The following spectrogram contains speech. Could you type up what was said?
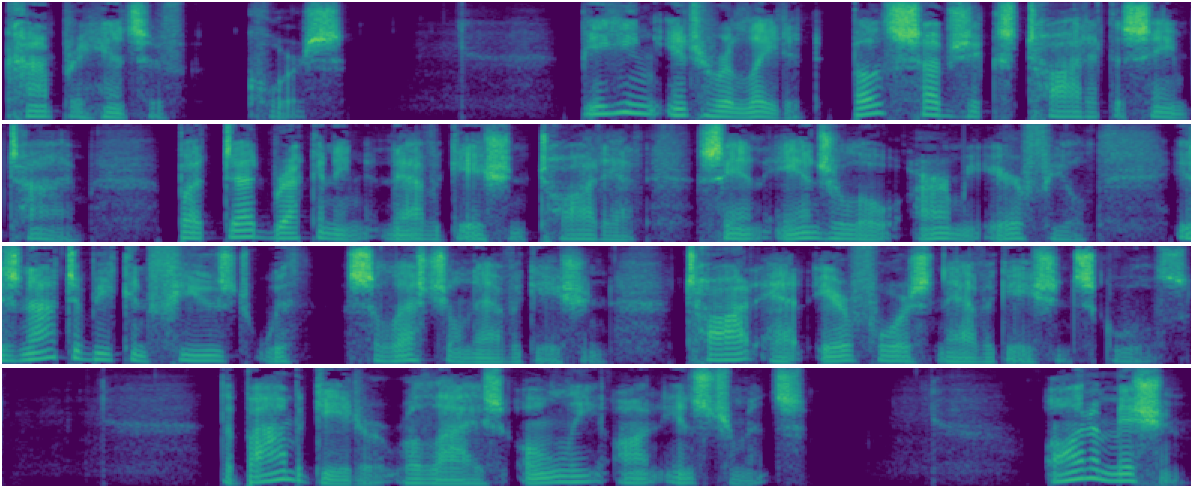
comprehensive course. Being interrelated, both subjects taught at the same time, but Dead Reckoning navigation taught at San Angelo Army Airfield is not to be confused with celestial navigation taught at Air Force navigation schools. The bombardier relies only on instruments. On a mission,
